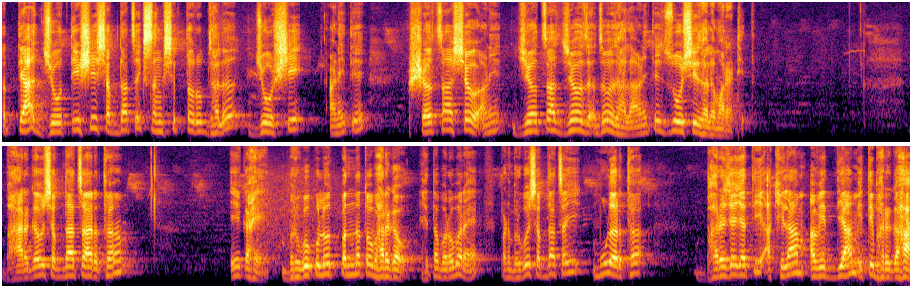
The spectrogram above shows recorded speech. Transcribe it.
तर त्या ज्योतिषी शब्दाचं एक संक्षिप्त रूप झालं जोशी आणि ते शचा श आणि जचा ज ज झाला आणि ते जोशी झालं मराठीत. भार्गव शब्दाचा अर्थ एक आहे भृगुकुलोत्पन्न तो भार्गव हे तर बरोबर आहे पण भृगु शब्दाचाही मूळ अर्थ भर्जयती अखिलाम अविद्याम इति भर्गहा.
